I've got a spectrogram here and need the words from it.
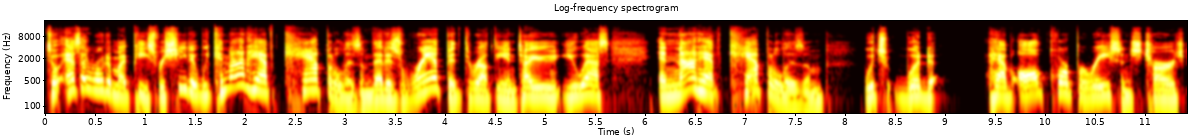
So, as I wrote in my piece, Rashida, we cannot have capitalism that is rampant throughout the entire U.S. and not have capitalism which would have all corporations charge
